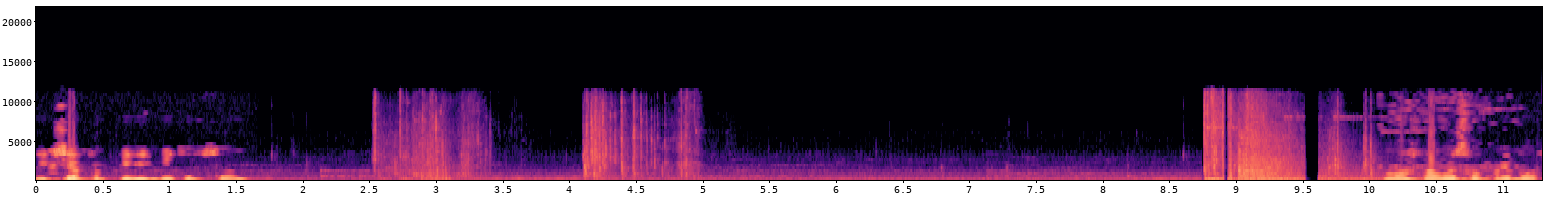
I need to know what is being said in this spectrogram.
Их всех тут перебить и все. Может на высыл придут?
